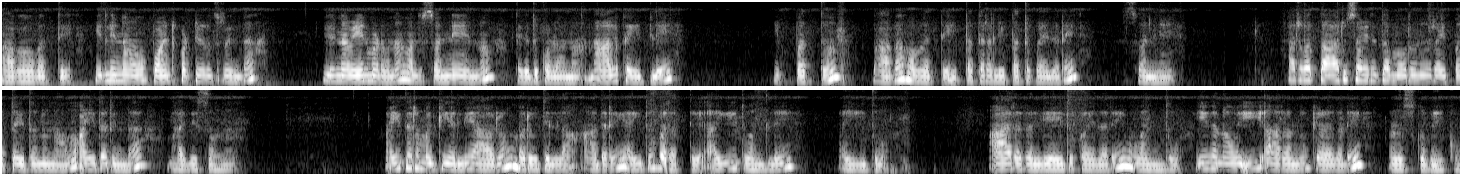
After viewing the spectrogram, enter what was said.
ಭಾಗ ಹೋಗುತ್ತೆ ಇಲ್ಲಿ ನಾವು ಪಾಯಿಂಟ್ ಕೊಟ್ಟಿರೋದ್ರಿಂದ ಇಲ್ಲಿ ನಾವು ಏನು ಮಾಡೋಣ? ಒಂದು ಸೊನ್ನೆಯನ್ನು ತೆಗೆದುಕೊಳ್ಳೋಣ. ನಾಲ್ಕೈದಲೆ ಇಪ್ಪತ್ತು ಭಾಗ ಹೋಗುತ್ತೆ. ಇಪ್ಪತ್ತರಲ್ಲಿ ಇಪ್ಪತ್ತು ಕಳೆದರೆ ಸೊನ್ನೆ. ಅರವತ್ತಾರು ಸಾವಿರದ ಮೂರು ನೂರ ಇಪ್ಪತ್ತೈದನ್ನು ನಾವು ಐದರಿಂದ ಭಾಗಿಸೋಣ. ಐದರ ಮಗ್ಗಿಯಲ್ಲಿ ಆರು ಬರುವುದಿಲ್ಲ. ಆದರೆ ಐದು ಬರುತ್ತೆ. ಐದು ಒಂದಲೇ ಐದು. ಆರರಲ್ಲಿ ಐದು ಕಳೆದರೆ ಒಂದು. ಈಗ ನಾವು ಈ ಆರನ್ನು ಕೆಳಗಡೆ ಉಳಿಸ್ಕೋಬೇಕು.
